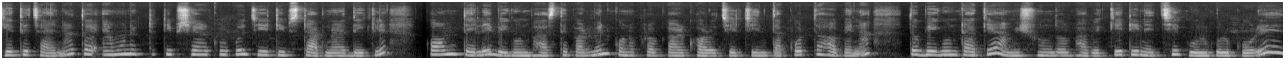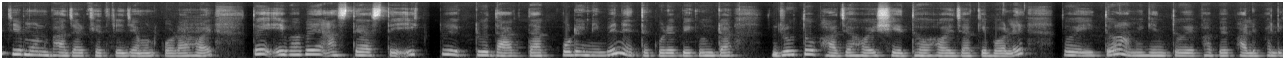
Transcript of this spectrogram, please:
খেতে চায় না। তো এমন একটা টিপস শেয়ার করব যে টিপসটা আপনারা দেখলে কম তেলে বেগুন ভাজতে পারবেন, কোনো প্রকার খরচের চিন্তা করতে হবে না। তো বেগুনটাকে আমি সুন্দরভাবে কেটে নিচ্ছি গুল গুল করে, যেমন ভাজার ক্ষেত্রে যেমন করা হয়। তো এভাবে আস্তে আস্তে একটু একটু দাগ দাগ করে নেবেন। এতে করে বেগুনটা দ্রুত ভাজা হয়, সেদ্ধ হয় যাকে বলে। তো এই তো আমি কিন্তু এভাবে ফালি ফালি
